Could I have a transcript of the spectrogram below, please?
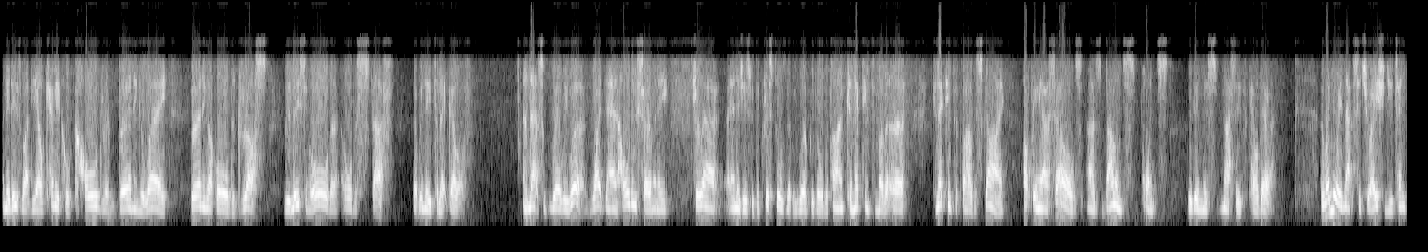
And it is like the alchemical cauldron burning away, burning up all the dross, releasing all the, all the stuff that we need to let go of. And that's where we were, right down, holding ceremony, through our energies with the crystals that we work with all the time, connecting to Mother Earth, connecting to Father Sky, offering ourselves as balance points within this massive caldera. And when you're in that situation, you tend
